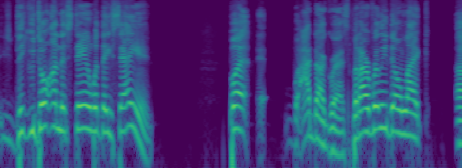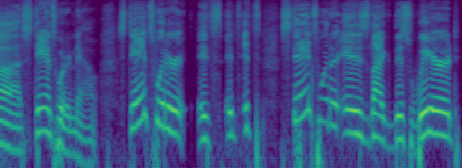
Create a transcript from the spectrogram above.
you don't understand what they're saying? But I digress. But I really don't like uh Stan Twitter now. Stan Twitter it's it's it's Stan Twitter is like this weird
